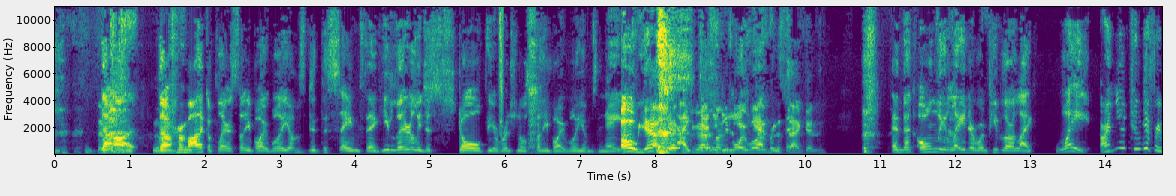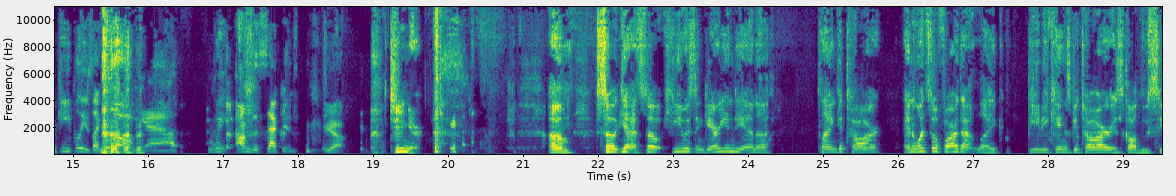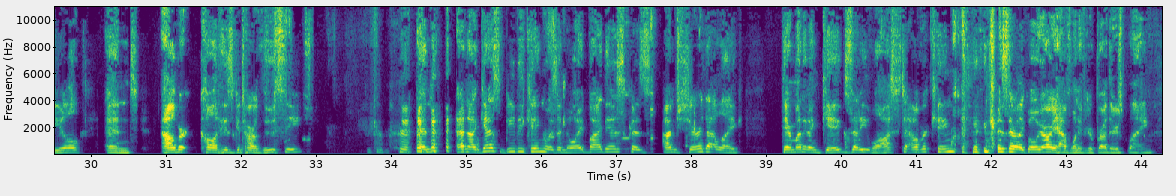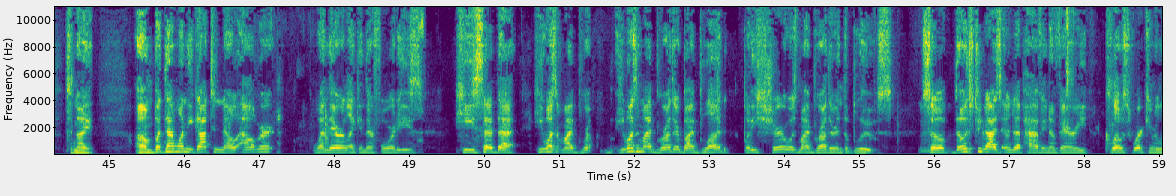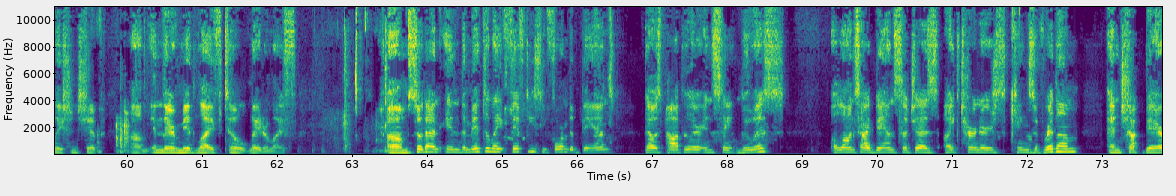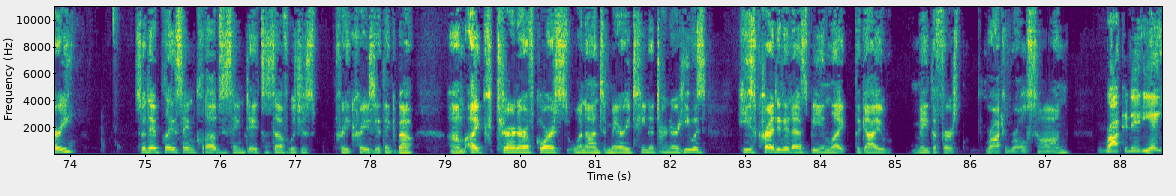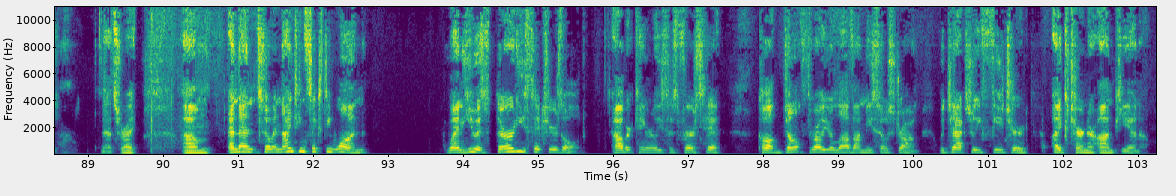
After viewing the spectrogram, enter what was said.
The uh, the harmonica player Sonny Boy Williams did the same thing. He literally just stole the original Sonny Boy Williams name. Oh yeah, yeah. you have Sonny Boy and Williams the second. And then only later when people are like, "Wait, aren't you two different people?" He's like, "Oh yeah, we. I'm the second. Yeah. junior um so yeah so he was in gary indiana playing guitar and went so far that like bb king's guitar is called lucille and albert called his guitar lucy and and I guess BB King was annoyed by this because I'm sure that like there might have been gigs that he lost to Albert King because they're like, well, we already have one of your brothers playing tonight. Um, but then when he got to know Albert when they were like in their 40s, he said that he wasn't my bro- he wasn't my brother by blood, but he sure was my brother in the blues. So those two guys ended up having a very close working relationship um, in their midlife till later life. Um, so then in the mid to late 50s, he formed a band that was popular in St. Louis alongside bands such as Ike Turner's Kings of Rhythm and Chuck Berry. So they'd play the same clubs, the same dates and stuff, which is pretty crazy to think about. Um, Ike Turner, of course, went on to marry Tina Turner. He was he's credited as being like the guy who made the first rock and roll song. Rocket '88. That's right. Um, and then, so in 1961, when he was 36 years old, Albert King released his first hit called Don't Throw Your Love on Me So Strong, which actually featured Ike Turner on piano.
